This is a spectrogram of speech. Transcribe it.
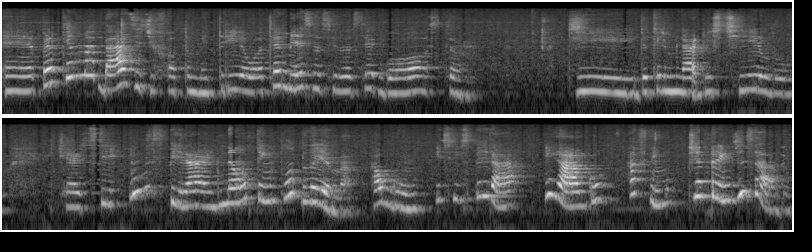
é, para ter base de fotometria, ou até mesmo se você gosta de determinado estilo e quer se inspirar, não tem problema algum em se inspirar em algo a fim de aprendizado.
